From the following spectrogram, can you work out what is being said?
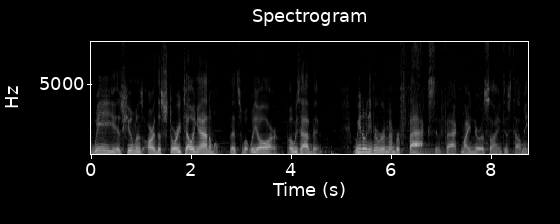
we as humans are the storytelling animal. That's what we are, always have been. We don't even remember facts, in fact, my neuroscientists tell me,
